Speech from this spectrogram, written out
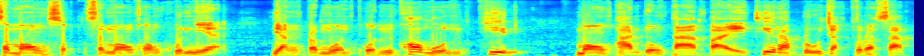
สมองสสมองของคุณเนี่ยยังประมวลผลข้อมูลที่มองผ่านดวงตาไปที่รับรู้จากโทรศัพท์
